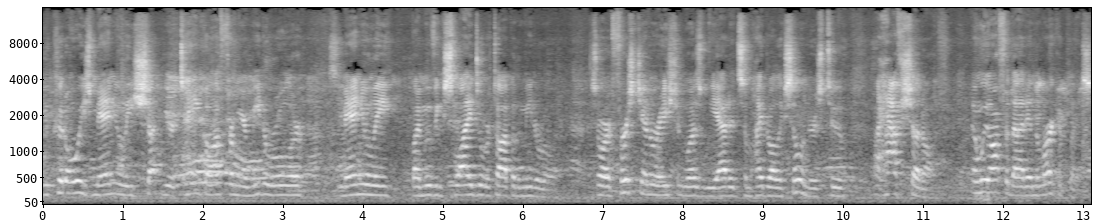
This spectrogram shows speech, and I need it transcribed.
You could always manually shut your tank off from your meter roller manually by moving slides over top of the meter roller. So our first generation was we added some hydraulic cylinders to a half shut off. And we offer that in the marketplace.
